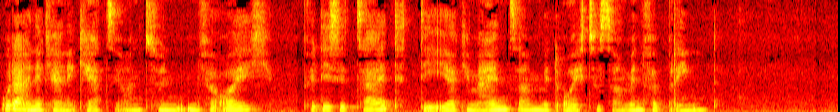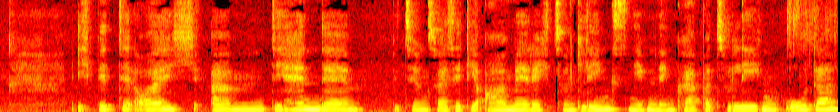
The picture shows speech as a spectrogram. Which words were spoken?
oder eine kleine Kerze anzünden für euch für diese Zeit, die ihr gemeinsam mit euch zusammen verbringt. Ich bitte euch, ähm, die Hände bzw. die Arme rechts und links neben den Körper zu legen oder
